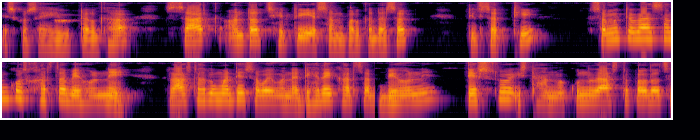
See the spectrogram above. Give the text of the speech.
यसको सही उत्तर घ सार्क अन्तर क्षेत्रीय सम्पर्क दशक त्रिसठी संयुक्त राष्ट्रसङ्घको खर्च बेहोर्ने राष्ट्रहरूमध्ये सबैभन्दा धेरै खर्च बेहोर्ने तेस्रो स्थानमा कुन राष्ट्र पर्दछ?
